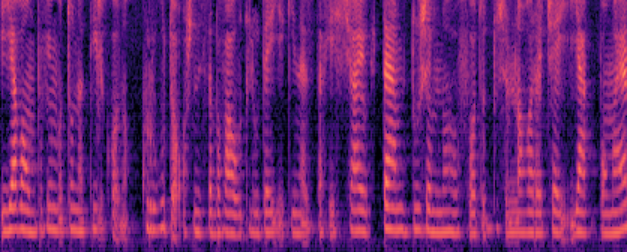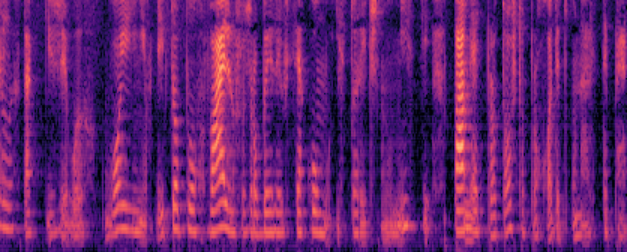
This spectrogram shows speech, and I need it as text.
І я вам повім, ото не тільки ну, круто, аж не забувають людей, які нас захищають. Там дуже много фото, дуже много речей, як померлих, так і живих воїнів. І то похвально, що зробили в всякому історичному місці пам'ять про те, що проходить у нас тепер.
